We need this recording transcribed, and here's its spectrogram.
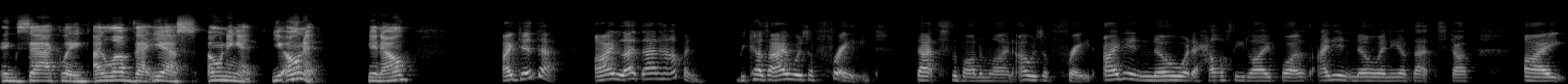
Exactly. I love that. Yes, owning it. You own it. You know. I did that. I let that happen because I was afraid. That's the bottom line. I was afraid. I didn't know what a healthy life was. I didn't know any of that stuff. I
